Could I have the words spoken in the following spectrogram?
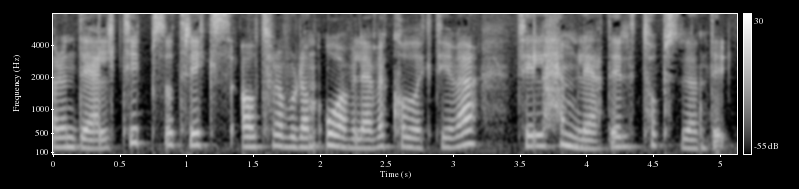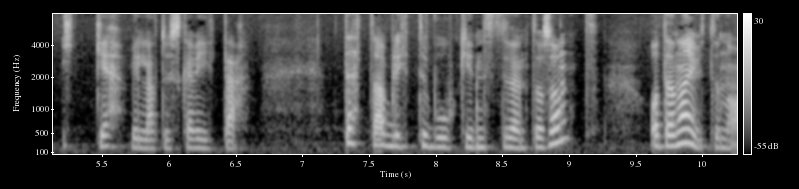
har hun delt tips og triks, alt fra hvordan overleve kollektivet til hemmeligheter toppstudenter ikke vil at du skal vite. Dette har blitt til boken Student og sånt, og den er ute nå.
